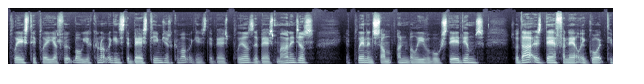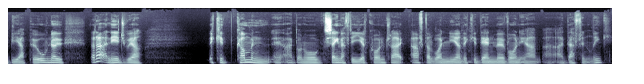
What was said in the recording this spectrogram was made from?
place to play your football. You're coming up against the best teams, you're coming up against the best players, the best managers. You're playing in some unbelievable stadiums. So that has definitely got to be a pull. Now, they're at an age where they could come and, uh, I don't know, sign a three year contract. After one year, they could then move on to a, a different league.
